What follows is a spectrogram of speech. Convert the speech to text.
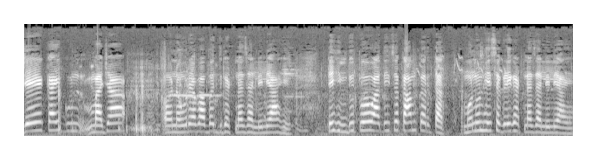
जे काही गुण माझ्या नवऱ्याबाबत घटना झालेली आहे ते हिंदुत्ववादीचं काम करतात. म्हणून हे सगळी घटना झालेली आहे.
